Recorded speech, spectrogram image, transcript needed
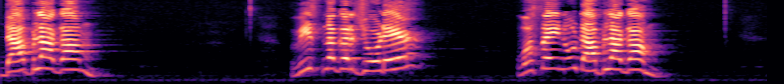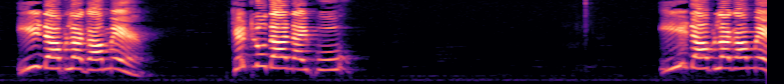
ડાભલા ગામ વિસનગર જોડે વસઈનું ડાભલા ગામ. ઈ ડાભલા ગામે કેટલું દાન આપ્યું? ઈ ડાભલા ગામે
